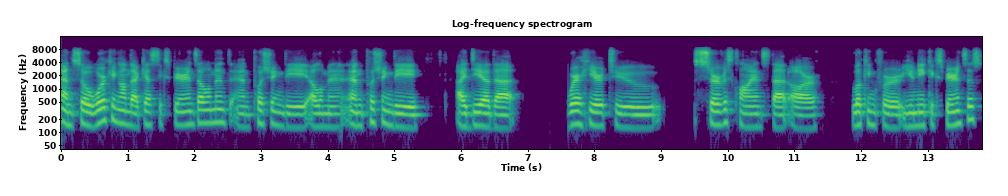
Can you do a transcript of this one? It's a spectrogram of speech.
and so working on that guest experience element and pushing the element and pushing the idea that we're here to service clients that are looking for unique experiences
